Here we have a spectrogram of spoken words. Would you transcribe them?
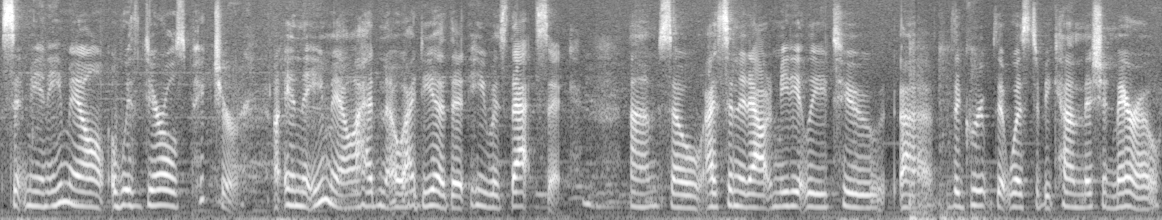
sent me an email with Daryl's picture uh, in the email. I had no idea that he was that sick. Mm -hmm. um, so I sent it out immediately to uh, the group that was to become Mission Marrow,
